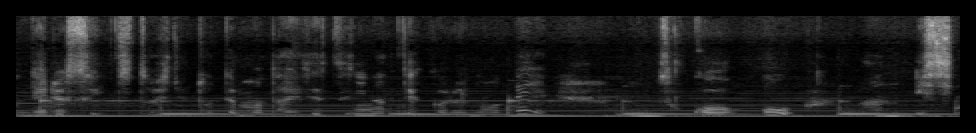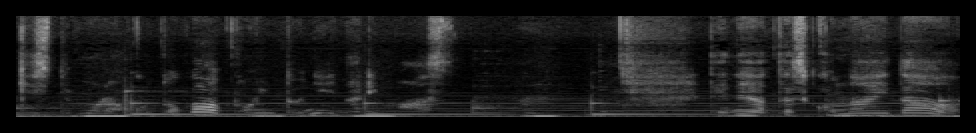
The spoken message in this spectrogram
う寝るスイッチとしてとても大切になってくるので、うん、そこをあの意識してもらうことがポイントになります。うん、でね私この間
